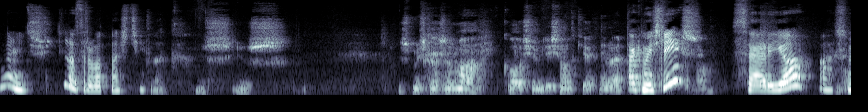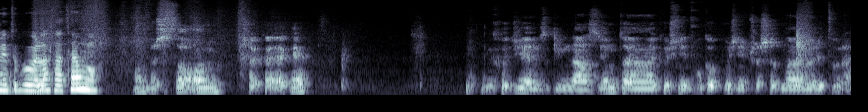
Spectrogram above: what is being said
No widzisz, tyle zdrowotności. Tak, już, już, już myślę, że ma koło 80, jak nie lepiej. Tak myślisz? No. Serio? A w sumie to były lata temu. On wiesz co, on, czekaj, jak ja wychodziłem z gimnazjum, to on jakoś niedługo później przeszedł na emeryturę.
